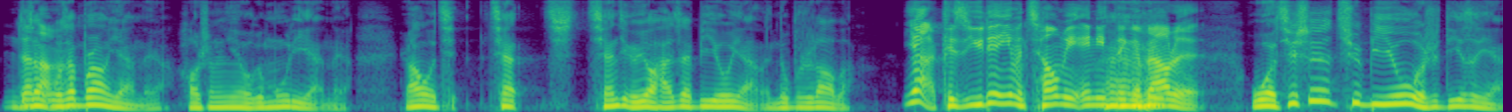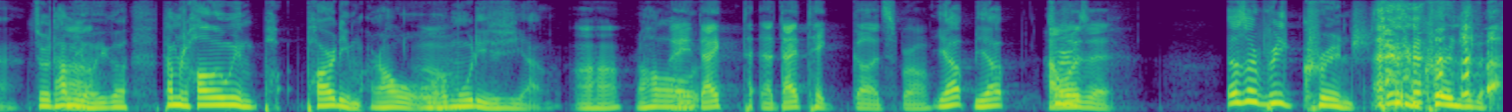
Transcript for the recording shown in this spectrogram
我你在哪？在我在不让演的呀，好声音我跟 Moody 演的呀。然后我前前前几个月我还在 BU 演了，你都不知道吧？ Yeah, because you didn't even tell me anything about it. 我其实去 BU 我是第一次演，就是他们啊有一个，他们是 Halloween pa- party 嘛，然后我我和嗯 Moody 就去演了，Uh huh. 然后 Hey, that uh, that take guts, bro. Yep Yep，How was it? It was pretty cringe，挺 cringe 的，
